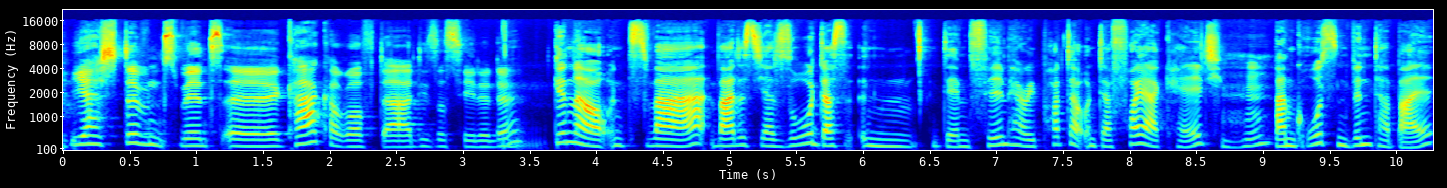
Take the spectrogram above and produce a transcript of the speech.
Ja, stimmt, mit äh, Karkaroff da, diese Szene, ne? Genau, und zwar war das ja so, dass in dem Film Harry Potter und der Feuerkelch mhm. beim großen Winterball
